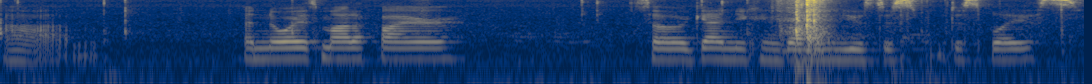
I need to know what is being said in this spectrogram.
um, a noise modifier. So again, you can go ahead and use dis displace.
